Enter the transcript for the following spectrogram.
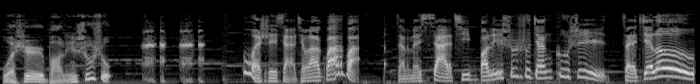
我是宝林叔叔，我是小青蛙呱呱，咱们下期宝林叔叔讲故事再见喽。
